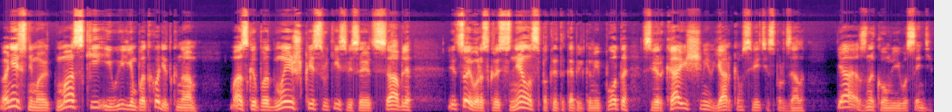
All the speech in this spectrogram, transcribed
Они снимают маски, и Уильям подходит к нам. Маска под мышкой, с руки свисает сабля, лицо его раскраснелось, покрыто капельками пота, сверкающими в ярком свете спортзала. Я знакомлю его с Энди.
